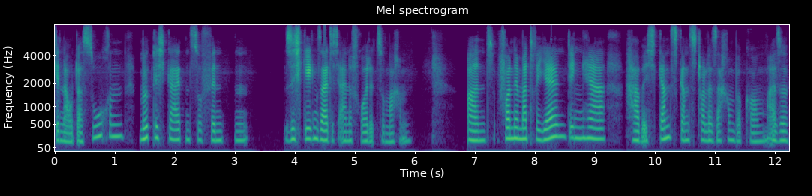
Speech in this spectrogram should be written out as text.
genau das suchen, Möglichkeiten zu finden, sich gegenseitig eine Freude zu machen. Und von den materiellen Dingen her habe ich ganz, ganz tolle Sachen bekommen. Also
